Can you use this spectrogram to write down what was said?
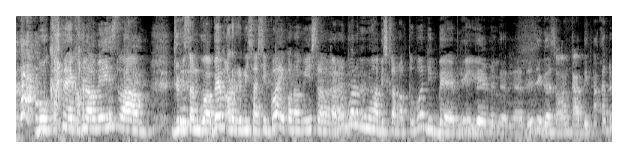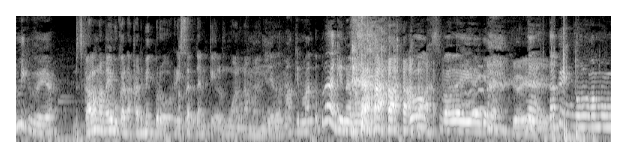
bukan ekonomi Islam jurusan gua BEM organisasi gua ekonomi Islam karena gua lebih menghabiskan waktu gua di BEM Di kayak BEM gitu. itu. Nah, dia juga seorang kabit akademik gitu ya. Sekarang namanya bukan akademik bro, riset dan keilmuan Ya namanya. makin mantep lagi namanya. Box malah ya gitu. Ya, ya, Nah, ya. tapi ngomong-ngomong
